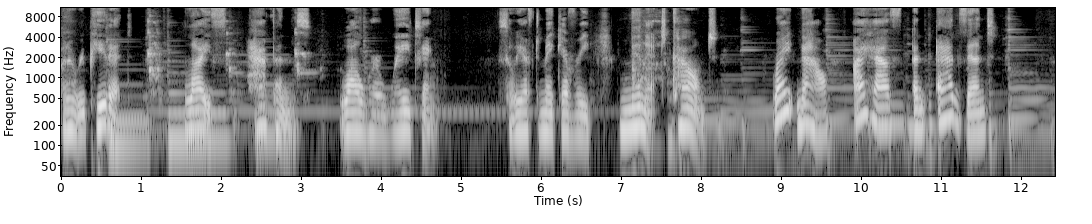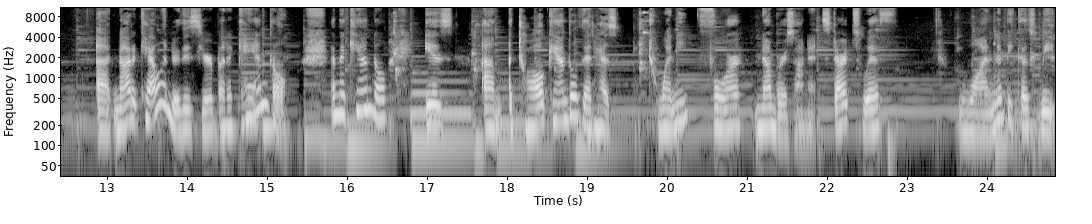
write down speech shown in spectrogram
Going to repeat it. Life happens while we're waiting. So we have to make every minute count. Right now, I have an Advent, uh, not a calendar this year, but a candle. And the candle is um, a tall candle that has 24 numbers on it. Starts with one because we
